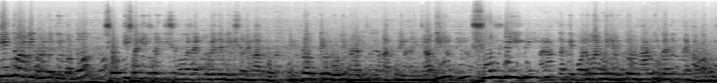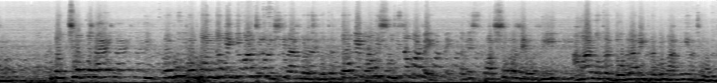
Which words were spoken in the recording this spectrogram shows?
কিন্তু আমি বলব, তুই কত শক্তিশালী তোকে যিশু করে দেবে, এই ঈশ্বরের বাক্য তোকে প্রভু সুস্থ স্পর্শ করবে আমার মতো দৌড়াবি প্রভু বাহিনীর জন্য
